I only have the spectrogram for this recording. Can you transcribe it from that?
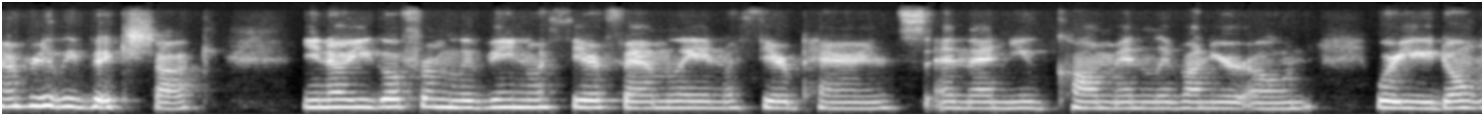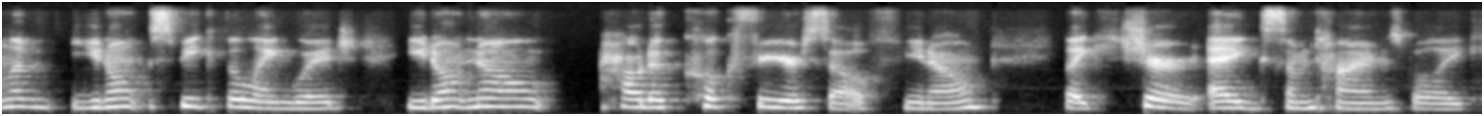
a really big shock. You know you go from living with your family and with your parents and then you come and live on your own where you don't live you don't speak the language you don't know how to cook for yourself you know? Like sure eggs sometimes but like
